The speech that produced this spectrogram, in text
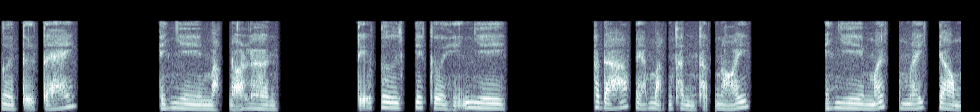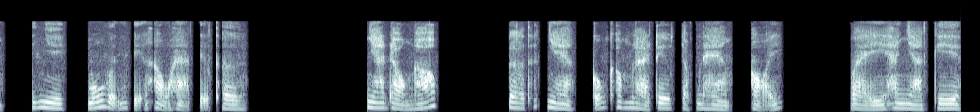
người tử tế. Hiển nhi mặt đỏ lên. Tiểu thư chê cười hiển nhi. Sau đó vẻ mặt thành thật nói. Hiển nhi mới không lấy chồng, hiển nhi muốn vĩnh viễn hậu hạ tiểu thư. Nhà đầu ngốc, cơ thích nhạc cũng không là trêu chọc nàng, hỏi. Vậy hai nhà kia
